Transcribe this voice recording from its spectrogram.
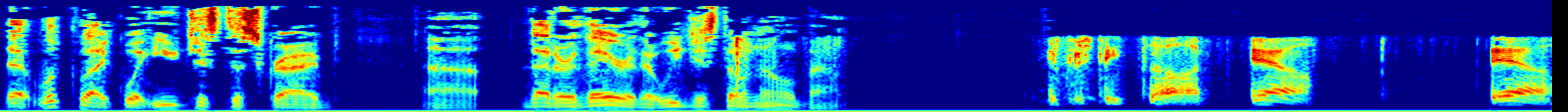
that look like what you just described uh, that are there that we just don't know about. Interesting thought. Yeah. Yeah.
